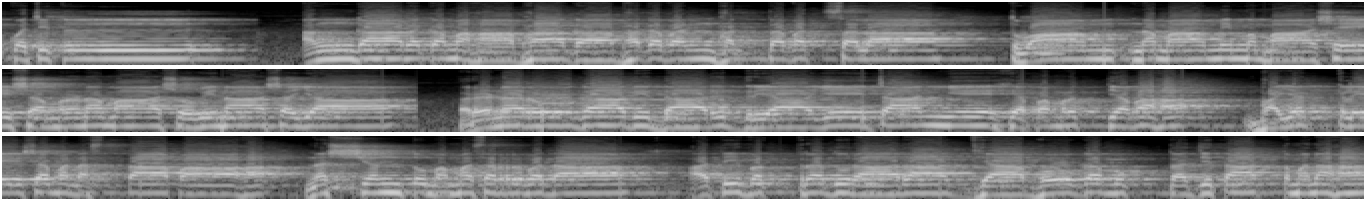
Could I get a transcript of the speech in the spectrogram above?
క్వచిత్ అంగారక మహాభాగా భగవన్ భక్తవత్సలా త్వాం నమామి మమాశేషమృణమాశు వినాశయా विनाशया ऋणरोगादिदारिद्र्या ये चान्ये ह्यपमृत्यवः, भयक्लेशमनस्तापाः, नश्यन्तु मम सर्वदा। अतिवक्त्रदुराराध्या भोगमुक्तजितात्मनः,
